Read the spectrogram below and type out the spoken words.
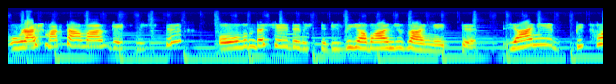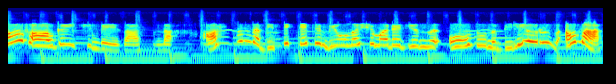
uğraşmaktan vazgeçmişti. Oğlum da şey demişti, bizi yabancı zannetti. Yani bir tuhaf algı içindeyiz aslında. Aslında bisikletin bir ulaşım aracı olduğunu biliyoruz ama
